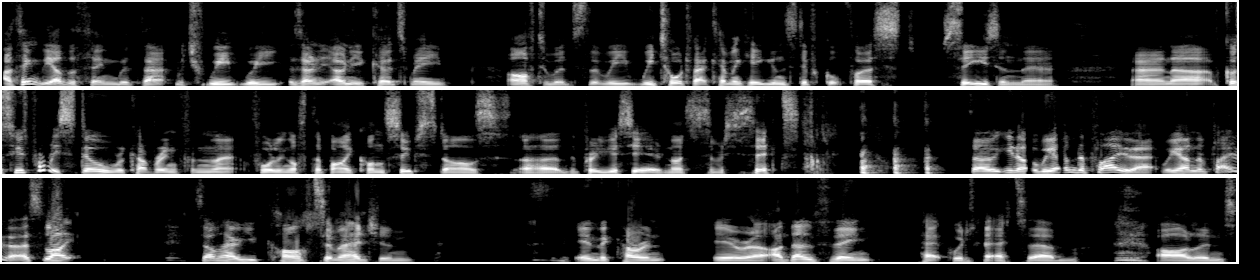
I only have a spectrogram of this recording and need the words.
I think the other thing with that, which we, we has only only occurred to me afterwards, that we we talked about Kevin Keegan's difficult first season there, and uh, of course he was probably still recovering from that falling off the bike on Superstars uh, the previous year, 1976. so you know we underplay that. We underplay that. It's like somehow you can't imagine in the current era. I don't think Pep would let um, Haaland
